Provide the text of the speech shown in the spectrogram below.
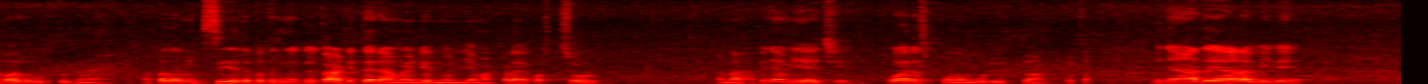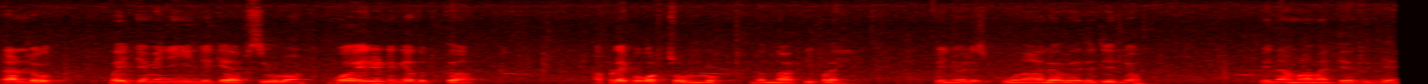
അപ്പോൾ അത് കൊടുത്തിക്കണേ അപ്പോൾ അത് മിക്സ് ചെയ്തപ്പോൾ നിങ്ങൾക്ക് കാട്ടിത്തരാൻ വേണ്ടി ഒന്നുമില്ല മക്കളെ കുറച്ചേ ഉള്ളൂ. കണ്ടാ? അപ്പോൾ ഞാൻ വിചാരിച്ച് ഓര സ്പൂണും കൂടി എടുത്താണ്. അപ്പോൾ ഞാൻ അതേ അളവിൽ രണ്ട് വൈറ്റമിൻ ഇന്റെ ക്യാപ്സ്യൂളും ഓയിലുണ്ടെങ്കിൽ അതെടുക്കുക അപ്പോളേ ഇപ്പോൾ കുറച്ചേ ഉള്ളൂ. ഇതുണ്ടാക്കിയപ്പോളേ പിന്നെ ഒരു സ്പൂൺ അലോവേര ജെല്ലും പിന്നെ നമ്മളെ മറ്റേതില്ലേ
